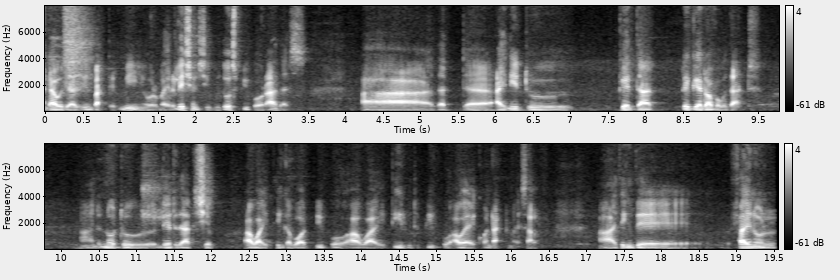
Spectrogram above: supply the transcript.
and how it has impacted me or my relationship with those people or others, uh, that uh, I need to get that, to get over with that, and not to let that shape how I think about people, how I deal with people, how I conduct myself. I think the final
